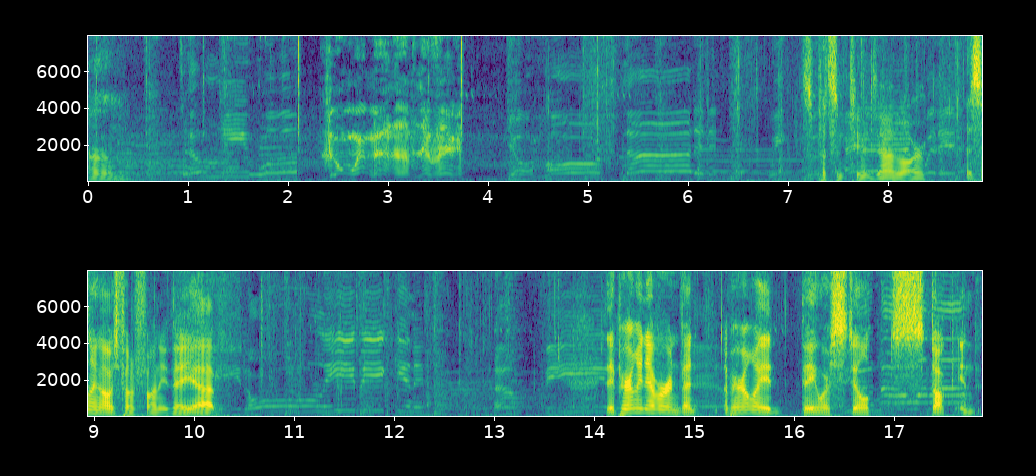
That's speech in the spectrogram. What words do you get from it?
Um... Let's put some tunes on, or this thing I always found funny. They uh, they apparently never invent. Apparently, they were still stuck in the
